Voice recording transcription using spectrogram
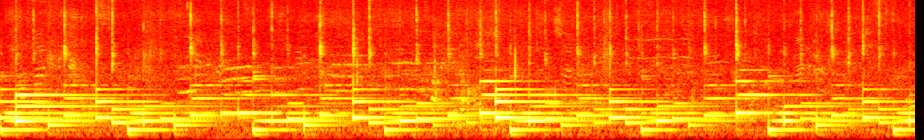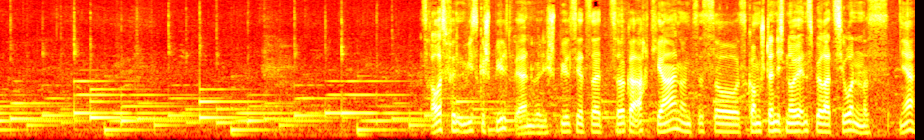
Thank you. Rausfinden, wie es gespielt werden will. Ich spiele es jetzt seit circa acht Jahren und es ist so, es kommen ständig neue Inspirationen. Das, ja,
